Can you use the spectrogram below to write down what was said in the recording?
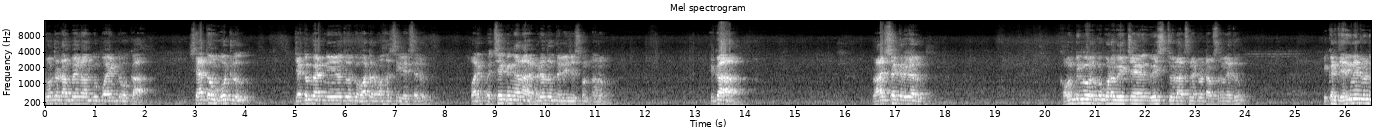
నూట డెబ్బై నాలుగు పాయింట్ ఒక శాతం ఓట్లు జగ్గంపేట నియోజకవర్గ వాటర్ మహాశీలు వేశారు. వారికి ప్రత్యేకంగా నా అభినందనలు తెలియజేసుకుంటున్నాను. ఇక రాజశేఖర్ గారు కౌంటింగ్ వరకు కూడా వేచే వేసి చూడాల్సినటువంటి అవసరం లేదు. ఇక్కడ జరిగినటువంటి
